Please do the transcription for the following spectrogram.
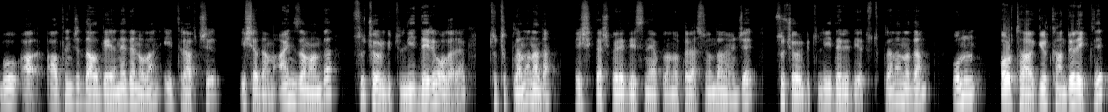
Bu a- altıncı dalgaya neden olan itirafçı iş adamı. Aynı zamanda suç örgütü lideri olarak tutuklanan adam. Beşiktaş Belediyesi'ne yapılan operasyondan önce suç örgütü lideri diye tutuklanan adam. Onun ortağı Gürkan Dölekli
